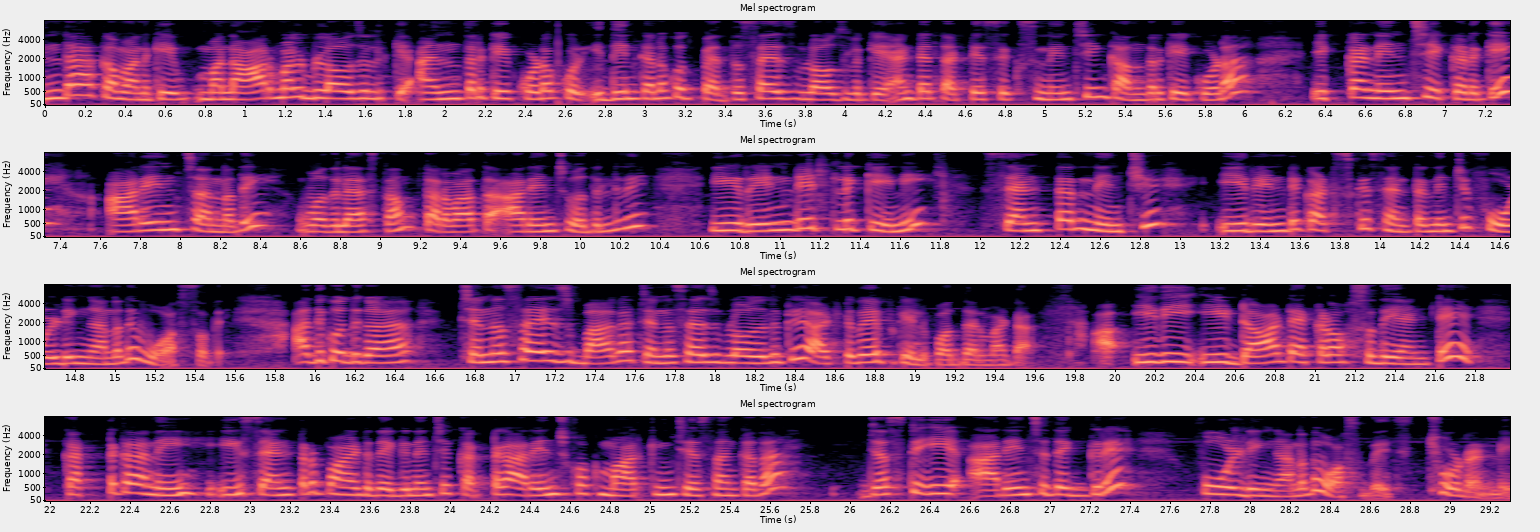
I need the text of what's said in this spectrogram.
ఇందాక మనకి మన నార్మల్ బ్లౌజులకి అందరికీ కూడా దీనికన్నా కొద్ది పెద్ద సైజ్ బ్లౌజులకి అంటే థర్టీ సిక్స్ నుంచి ఇంక అందరికీ కూడా ఇక్కడ నుంచి ఇక్కడికి ఆరెంజ్ అన్నది వదిలేస్తాం. తర్వాత ఆరెంజ్ వదిలి ఈ రెండిట్లకి సెంటర్ నుంచి ఈ రెండు కట్స్కి సెంటర్ నుంచి ఫోల్డింగ్ అన్నది వస్తుంది. అది కొద్దిగా చిన్న సైజ్ బాగా చిన్న సైజ్ బ్లౌజులకి అటువైపుకి వెళ్ళిపోద్ది అనమాట ఇది ఈ డాట్ ఎక్కడ వస్తుంది అంటే కరెక్ట్గాని ఈ సెంటర్ పాయింట్ దగ్గర నుంచి కరెక్ట్గా ఆరెంజ్కి ఒక మార్కింగ్ చేశాం కదా జస్ట్ ఈ ఆరెంజ్ దగ్గరే ఫోల్డింగ్ అన్నది వస్తుంది. చూడండి.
